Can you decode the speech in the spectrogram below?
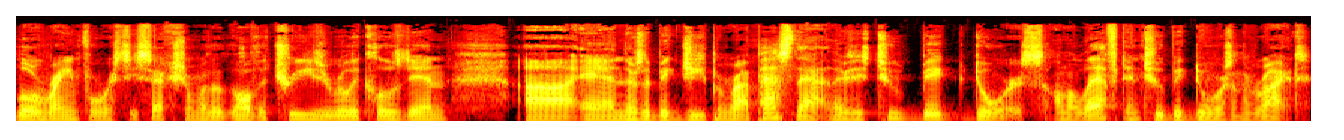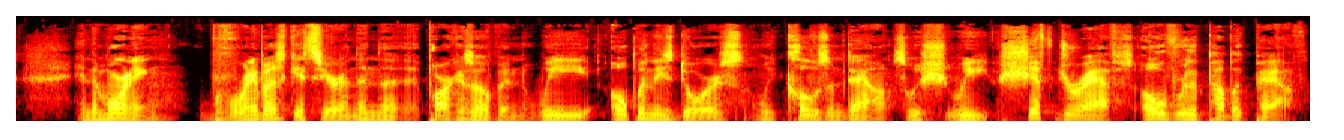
little rainforesty section where the, all the trees are really closed in, uh, and there's a big jeep, and right past that, there's these two big doors on the left and two big doors on the right. In the morning, before anybody gets here, and then the park is open, we open these doors, we close them down, so we sh- we shift giraffes over the public path.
